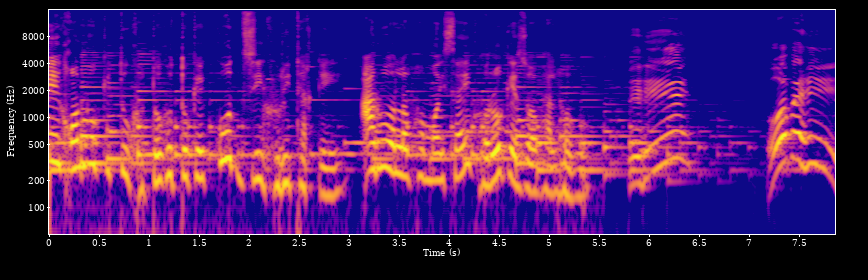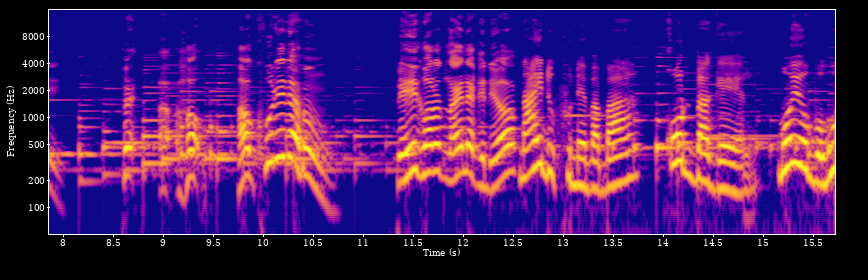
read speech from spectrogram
এই কনকীটো ঘটো ঘটোকে ক'ত যি ঘূৰি থাকে আৰু অলপ সময় চাই ঘৰকে যোৱা ভাল হ'ব। পেহী? অ পেহী। পে- আ- হাও- হাও খুৰী দেখোন। পেহী ঘৰত নাই নেকি দিয়ক? নাই দুখোনে বাবা ক'ত বা গেল? ময়ো বহু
